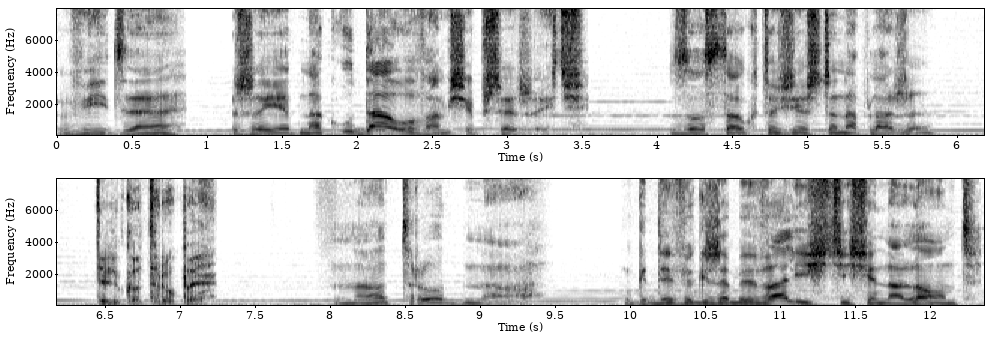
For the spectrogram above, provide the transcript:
Widzę, że jednak udało wam się przeżyć. Został ktoś jeszcze na plaży? Tylko trupy. No trudno. Gdy wygrzebywaliście się na ląd,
